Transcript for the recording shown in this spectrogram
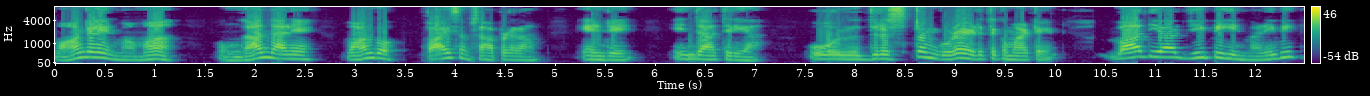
வாங்களேன் மாமா. உங்கான் தானே வாங்கோ பாயசம் சாப்பிடலாம் என்றேன். இந்த ஆத்திரியா ஒரு திருஷ்டம் கூட எடுத்துக்க மாட்டேன். வாதியார் ஜிபியின் மனைவி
